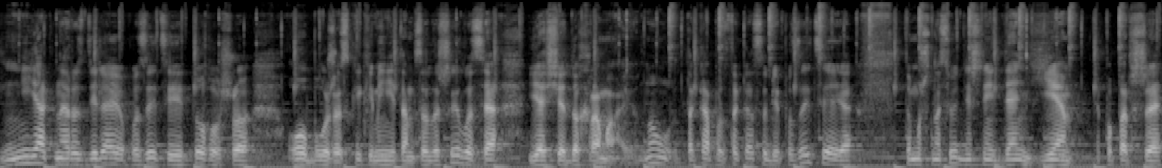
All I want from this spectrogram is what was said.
Ніяк не розділяю позиції того, що о Боже, скільки мені там залишилося, я ще дохромаю. Ну така така собі позиція. Я тому що на сьогоднішній день є, по-перше,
